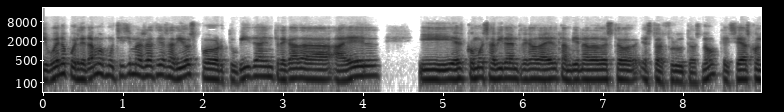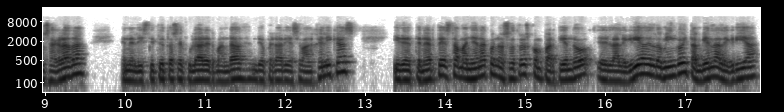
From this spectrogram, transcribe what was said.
y, bueno, pues le damos muchísimas gracias a Dios por tu vida entregada a Él, y es como esa vida entregada a Él también ha dado estos frutos, ¿no? Que seas consagrada en el Instituto Secular Hermandad de Operarias Evangélicas y de tenerte esta mañana con nosotros compartiendo eh, la alegría del domingo y también la alegría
